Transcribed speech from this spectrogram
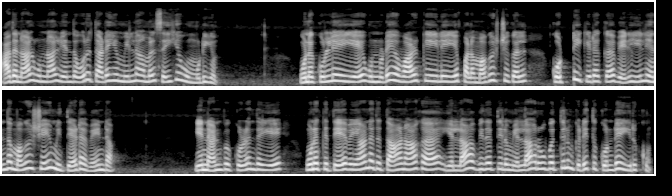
அதனால் உன்னால் எந்த ஒரு தடையும் இல்லாமல் செய்யவும் முடியும். உனக்குள்ளேயே உன்னுடைய வாழ்க்கையிலேயே பல மகிழ்ச்சிகள் கொட்டி கிடக்க வெளியில் எந்த மகிழ்ச்சியையும் நீ தேட வேண்டாம். என் அன்பு குழந்தையே உனக்கு தேவையானது தானாக எல்லா விதத்திலும் எல்லா ரூபத்திலும் கிடைத்து கொண்டே இருக்கும்.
